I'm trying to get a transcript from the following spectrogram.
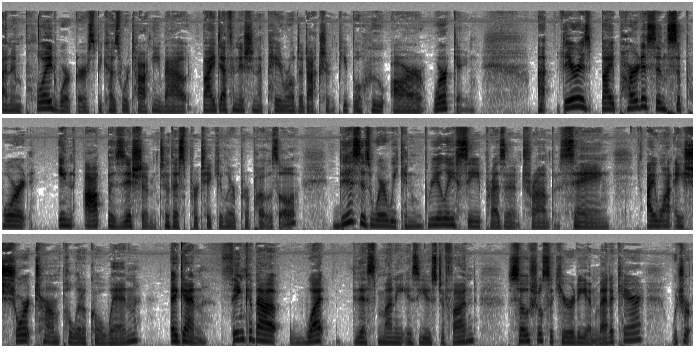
unemployed workers because we're talking about, by definition, a payroll deduction, people who are working. Uh, there is bipartisan support in opposition to this particular proposal. This is where we can really see President Trump saying, I want a short term political win. Again, think about what this money is used to fund Social Security and Medicare which are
